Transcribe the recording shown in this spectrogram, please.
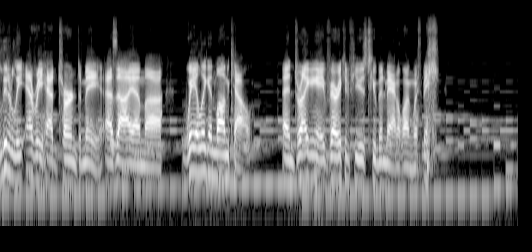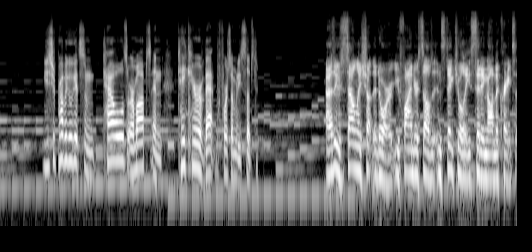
literally every head turned to me as I am uh, wailing in Mon Cal and dragging a very confused human man along with me. You should probably go get some towels or mops and take care of that before somebody slips. As you soundly shut the door, you find yourselves instinctually sitting on the crates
